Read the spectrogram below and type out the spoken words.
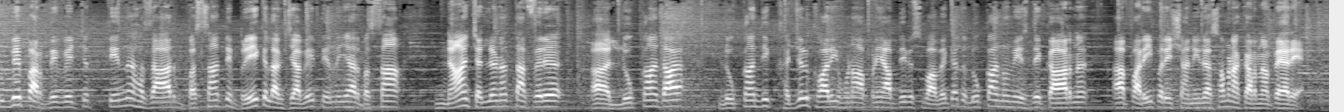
ਸੂਬੇ ਭਰ ਦੇ ਵਿੱਚ 3000 ਬੱਸਾਂ ਤੇ ਬ੍ਰੇਕ ਲੱਗ ਜਾਵੇ 3000 ਬੱਸਾਂ ਨਾ ਚੱਲਣ, ਤਾਂ ਫਿਰ ਲੋਕਾਂ ਦਾ, ਲੋਕਾਂ ਦੀ ਖੱਜਲ ਖੁਆਰੀ ਹੋਣਾ ਆਪਣੇ ਆਪ ਦੇ ਵਿੱਚ ਸੁਭਾਵਿਕ ਹੈ ਤੇ ਲੋਕਾਂ ਨੂੰ ਵੀ ਇਸ ਦੇ ਕਾਰਨ ਭਾਰੀ ਪਰੇਸ਼ਾਨੀ ਦਾ ਸਾਹਮਣਾ ਕਰਨਾ ਪੈ ਰਿਹਾ ਹੈ।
